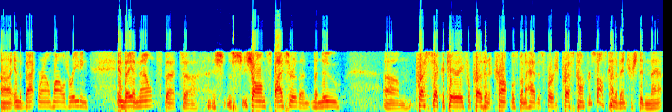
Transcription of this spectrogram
uh, in the background while I was reading, and they announced that uh, Sean Spicer, the the new um, press secretary for President Trump, was going to have his first press conference. So I was kind of interested in that,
